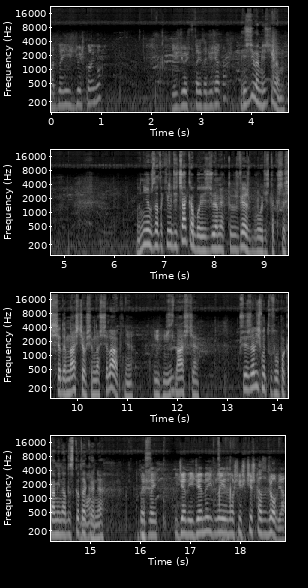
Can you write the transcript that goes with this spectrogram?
A tutaj jeździłeś kolego? Jeździłeś tutaj za dzieciaka? Jeździłem, jeździłem. No nie już za takiego dzieciaka, bo jeździłem jak to już wiesz, było gdzieś tak 17-18 lat, nie? Mhm. 16. Przyjeżdżaliśmy tu z chłopakami na dyskotekę, No. nie? Tutaj, tutaj idziemy, idziemy i tutaj jest właśnie ścieżka zdrowia.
